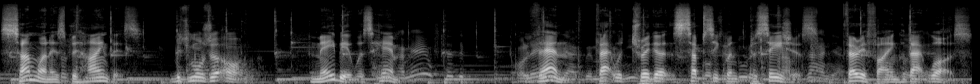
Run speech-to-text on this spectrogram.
Someone is behind this. być może on. Maybe it was him. Uruchamiają wtedy kolejne Then that would trigger subsequent procedures, verifying who that was.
